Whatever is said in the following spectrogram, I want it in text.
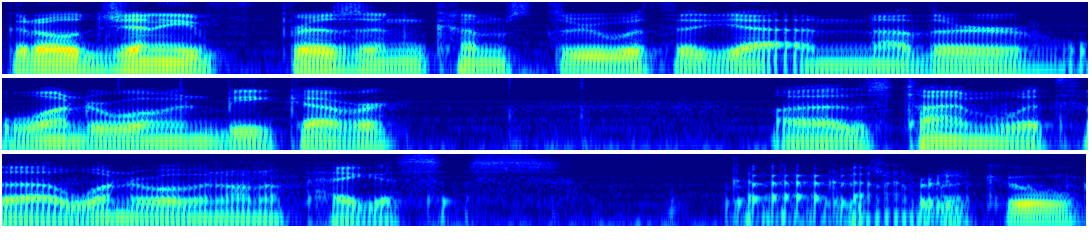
Good old Jenny Frison comes through with a yet another Wonder Woman B cover. Uh, this time with uh, Wonder Woman on a Pegasus. That Kind is pretty cool.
